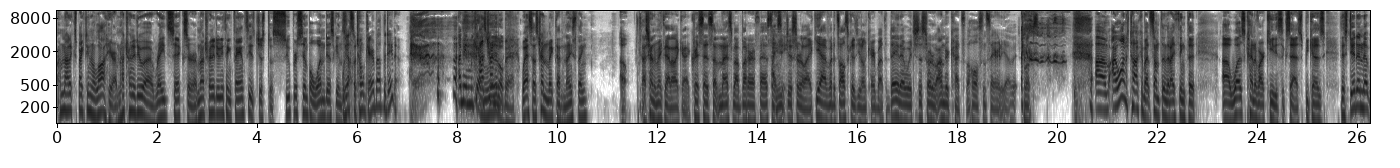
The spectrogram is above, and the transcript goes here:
I'm not expecting a lot here. I'm not trying to do a RAID six, or I'm not trying to do anything fancy. It's just a super simple one disk install. We also don't care about the data. I mean, we care I a was trying little to, bit. Wes, I was trying to make that a nice thing. Oh, I was trying to make that like Chris says something nice about Btrfs, and you just were like, yeah, but it's also because you don't care about the data, which just sort of undercuts the whole sincerity of it. whoops. Um, I want to talk about something that I think that uh, was kind of our key to success because this did end up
